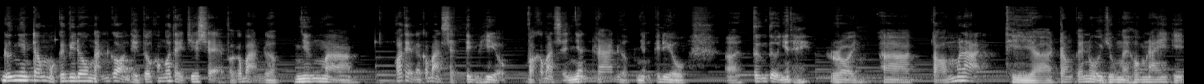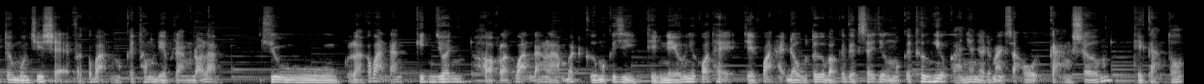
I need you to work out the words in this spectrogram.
đương nhiên trong một cái video ngắn gọn thì tôi không có thể chia sẻ với các bạn được. Nhưng mà có thể là các bạn sẽ tìm hiểu và các bạn sẽ nhận ra được những cái điều uh, tương tự như thế. Rồi uh, tóm lại thì uh, trong cái nội dung ngày hôm nay thì tôi muốn chia sẻ với các bạn một cái thông điệp rằng đó là dù là các bạn đang kinh doanh hoặc là các bạn đang làm bất cứ một cái gì, thì nếu như có thể thì các bạn hãy đầu tư vào cái việc xây dựng một cái thương hiệu cá nhân ở trên mạng xã hội càng sớm thì càng tốt.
